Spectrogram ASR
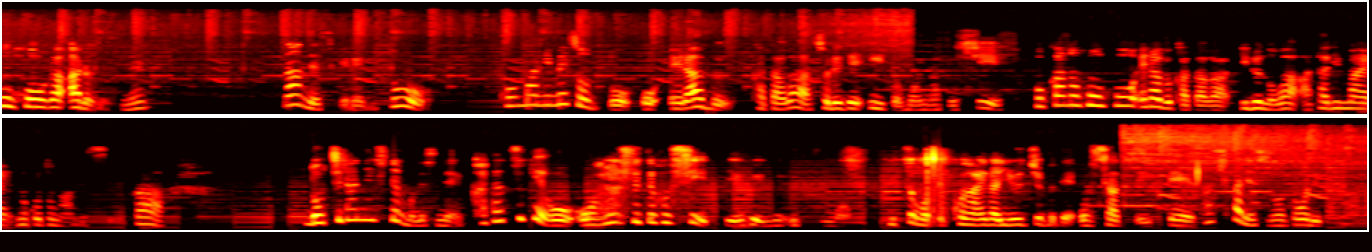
方法があるんですね。なんですけれど、コンマニメソッドを選ぶ方はそれでいいと思いますし、他の方法を選ぶ方がいるのは当たり前のことなんですが、どちらにしてもですね、片付けを終わらせてほしいっていうふうにいつも、いつもってこの間 YouTube でおっしゃっていて、確かにその通りだなっ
